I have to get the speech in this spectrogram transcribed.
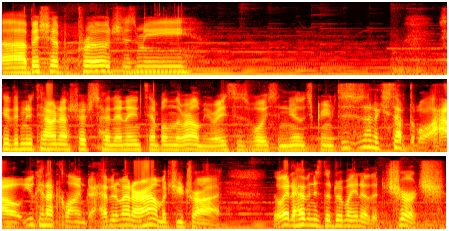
Uh, Bishop approaches me. See the new tower now stretches higher than any temple in the realm. He raised his voice and nearly screamed, This is unacceptable! How? You cannot climb to heaven no matter how much you try. The way to heaven is the domain of the church.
